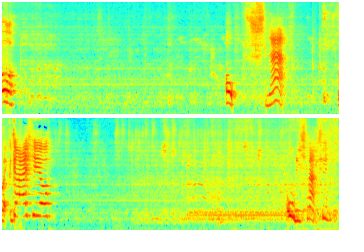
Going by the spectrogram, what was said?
Oh. Oh, snap. Wait, guys, heal. Oh, these snaps. Who's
